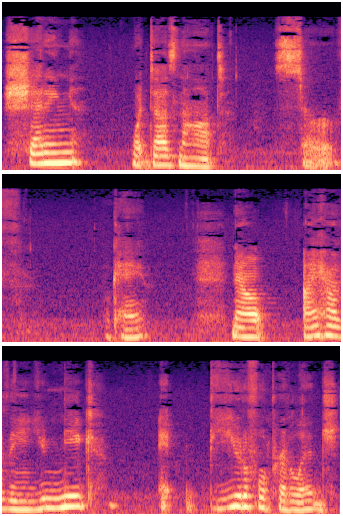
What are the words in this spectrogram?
shedding what does not serve. Okay. Now I have the unique, eh, beautiful privilege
